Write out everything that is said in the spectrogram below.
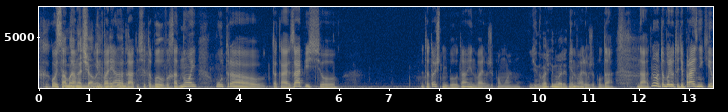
какое самое там начало января, этого года. да, то есть это был выходной, утро, такая запись. Это точно было, да, январь уже, по-моему. Январь, январь. Это январь был. уже был, да. Да, ну это были вот эти праздники.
